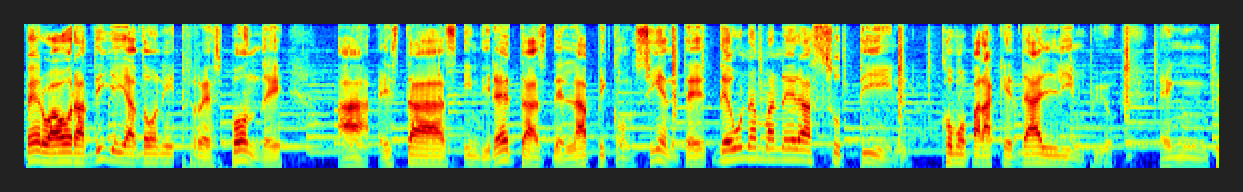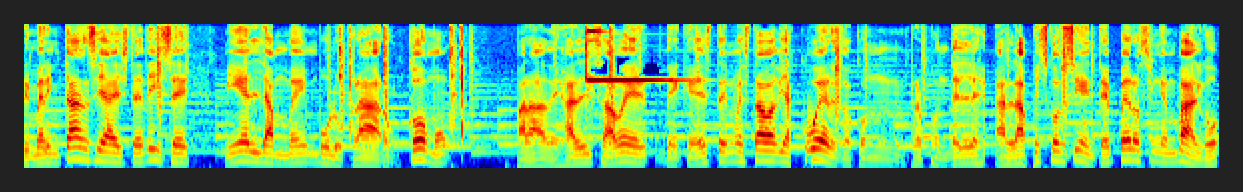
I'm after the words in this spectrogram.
Pero ahora DJ Adoni responde a estas indirectas del lápiz consciente de una manera sutil, como para quedar limpio. En primera instancia, este dice: Mierda, me involucraron. ¿Cómo? Para dejar saber de que este no estaba de acuerdo con responderle al lápiz consciente, pero sin embargo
